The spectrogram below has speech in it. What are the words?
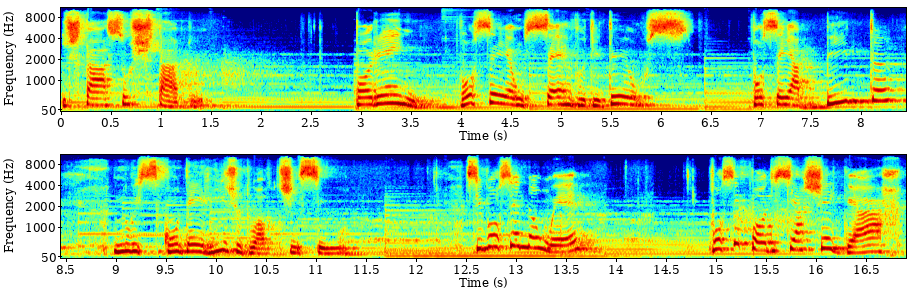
está assustado. Porém, você é um servo de Deus. Você habita no esconderijo do Altíssimo. Se você não é, você pode se achegar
